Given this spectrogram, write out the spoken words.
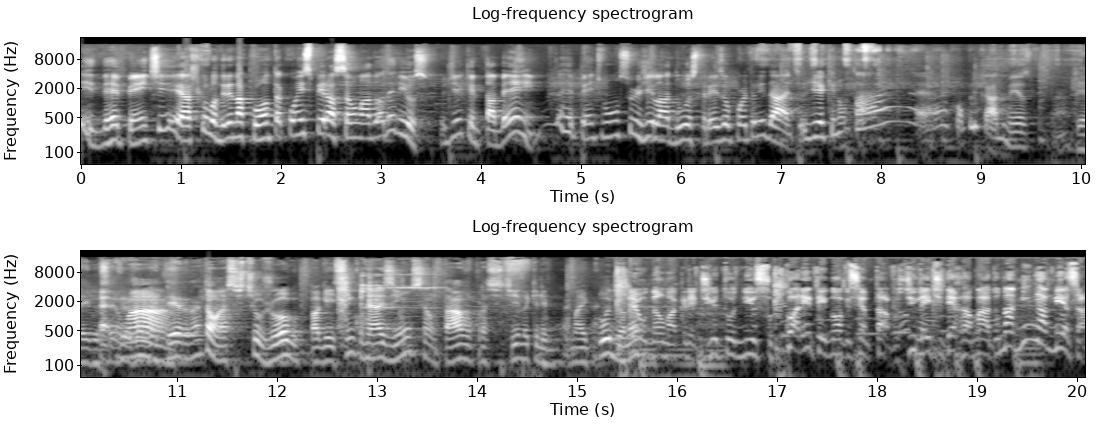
E, de repente, acho que o Londrina conta com a inspiração lá do Adenilson. O dia que ele tá bem, de repente vão surgir lá duas, três oportunidades. O dia que não tá, é complicado mesmo. né? E aí, você É viu o uma... jogo inteiro, né? Então, eu assisti o jogo, paguei R$ 5,01 pra assistir daquele Maicudio, né? Eu não acredito nisso. 49 centavos de leite derramado na minha mesa.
